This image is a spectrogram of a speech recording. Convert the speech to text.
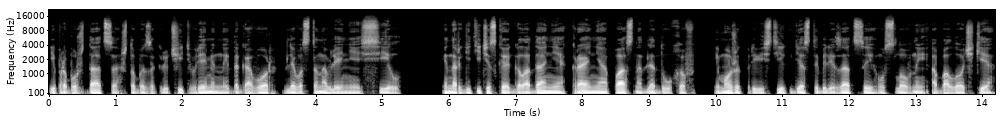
и пробуждаться, чтобы заключить временный договор для восстановления сил. Энергетическое голодание крайне опасно для духов и может привести к дестабилизации условной оболочки.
